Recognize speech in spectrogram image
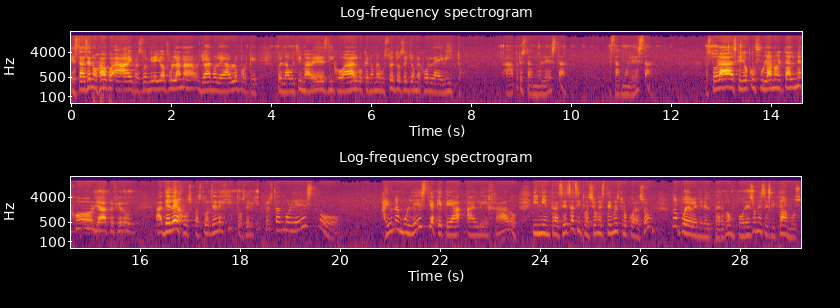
estás enojado con, ay, pastor, mire, yo a fulana ya no le hablo porque pues la última vez dijo algo que no me gustó, entonces yo mejor la evito. Ah, pero estás molesta, estás molesta. Pastor, ah, es que yo con fulano de tal, mejor, ya prefiero, ah, de lejos, pastor, de lejitos, de lejitos, pero estás molesto. Hay una molestia que te ha alejado. Y mientras esa situación esté en nuestro corazón, no puede venir el perdón. Por eso necesitamos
